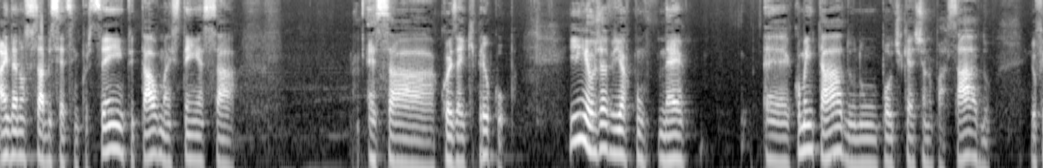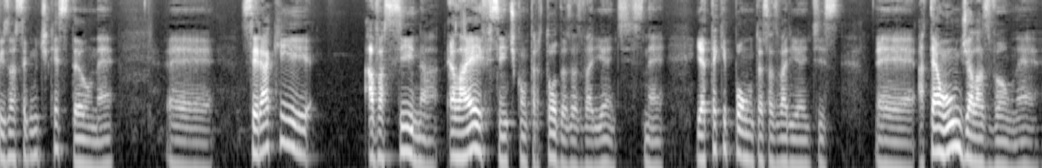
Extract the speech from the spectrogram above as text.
Ainda não se sabe se é 100% e tal, mas tem essa essa coisa aí que preocupa. E eu já havia né, é, comentado num podcast ano passado, eu fiz uma seguinte questão, né? É, será que a vacina ela é eficiente contra todas as variantes, né? E até que ponto essas variantes, é, até onde elas vão, né?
